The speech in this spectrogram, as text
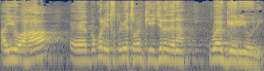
ayuu ahaa boqol iyo toddobiyo waa geeriyooday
